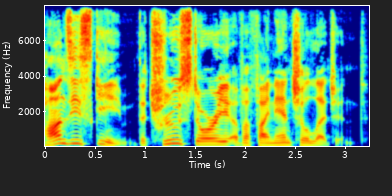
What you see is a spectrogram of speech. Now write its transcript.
Ponzi Scheme The True Story of a Financial Legend.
